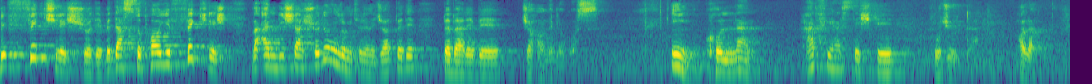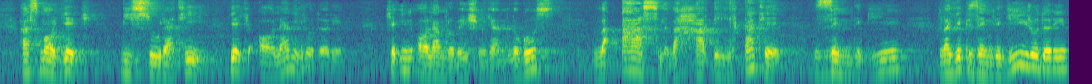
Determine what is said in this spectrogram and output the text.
به فکرش شده به دست و پای فکرش و اندیشه شده اون رو می‌تونه نجات بده ببره به جهان لوگوس. این کلا حرفی هستش که وجود داره. حالا پس ما یک بی صورتی یک عالمی رو داریم که این عالم رو بهش میگن لوگوس و اصل و حقیقت زندگی و یک زندگی رو داریم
